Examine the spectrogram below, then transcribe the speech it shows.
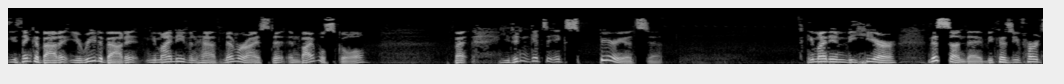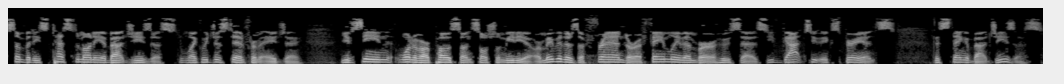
You think about it, you read about it, you might even have memorized it in Bible school, but you didn't get to experience it. You might even be here this Sunday because you've heard somebody's testimony about Jesus, like we just did from AJ. You've seen one of our posts on social media, or maybe there's a friend or a family member who says, You've got to experience this thing about Jesus.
